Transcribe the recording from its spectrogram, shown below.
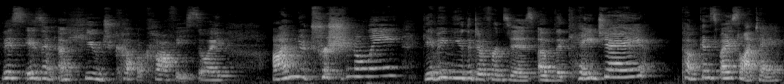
this isn't a huge cup of coffee. So I, I'm nutritionally giving you the differences of the KJ pumpkin spice latte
